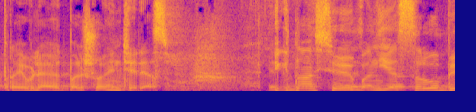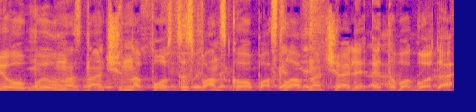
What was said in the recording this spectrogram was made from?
проявляют большой интерес. Игнасио Баньес Рубио был назначен на пост испанского посла в начале этого года.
